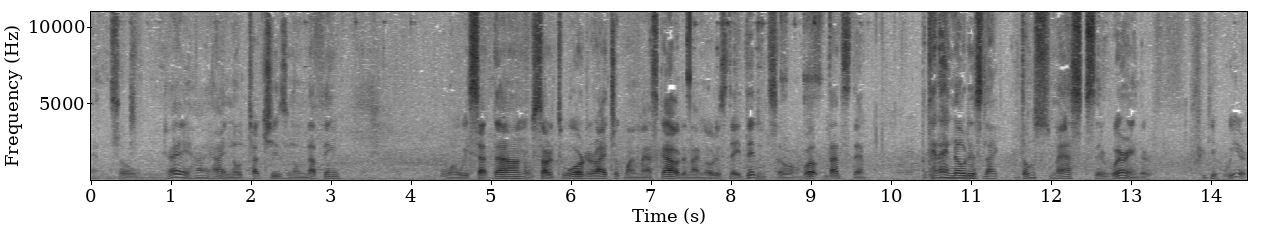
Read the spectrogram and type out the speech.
And so, hey, hi, hi, no touches, no nothing. When we sat down, we started to order, I took my mask out and I noticed they didn't. So, well, that's them. But then I noticed like those masks they're wearing, they're pretty weird.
